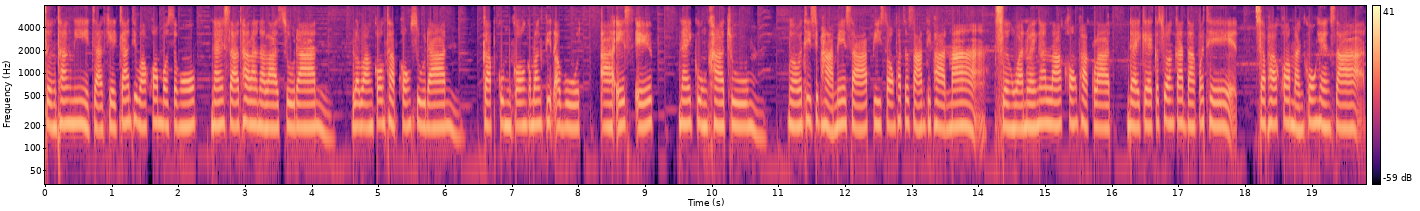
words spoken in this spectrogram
ซึ่งทางนี้จากเหตุการณ์ที่ว่าความบ่สงบ ในสาธารณรัฐซูดาน ระหว่างกองทัพของซูดาน กับกลุ่มกองกำลังติดอาวุธ RSF ในกรุงคาร์ทูม เมื่อวันที่ 15 เมษายน ปี 2023ที่ผ่านมาซึ่งว่าหน่วยงานลักของภาครัฐ ได้แก่กระทรวงการต่างประเทศ สภาความมั่นคงแห่งชาติ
